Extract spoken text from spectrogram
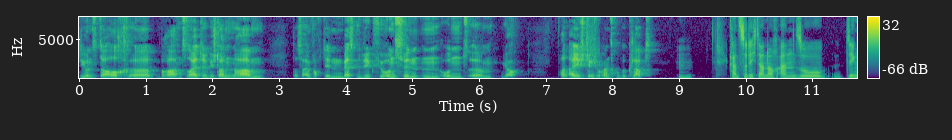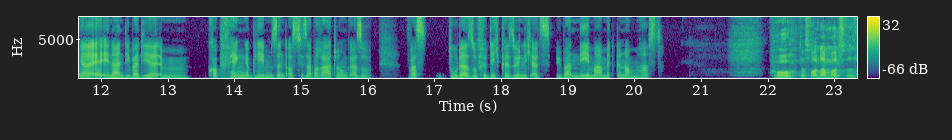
die uns da auch äh, beratend zur Seite gestanden haben, dass wir einfach den besten Weg für uns finden und ähm, ja, hat eigentlich, denke ich mal, ganz gut geklappt. Mhm. Kannst du dich da noch an so Dinge erinnern, die bei dir im Kopf hängen geblieben sind aus dieser Beratung? Also was du da so für dich persönlich als Übernehmer mitgenommen hast? Puh, das waren damals äh,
